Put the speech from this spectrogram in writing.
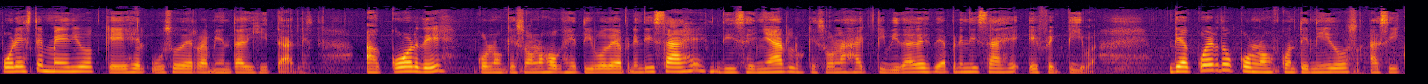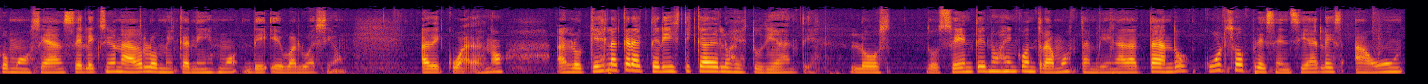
por este medio que es el uso de herramientas digitales. Acorde con lo que son los objetivos de aprendizaje, diseñar lo que son las actividades de aprendizaje efectiva, de acuerdo con los contenidos, así como se han seleccionado los mecanismos de evaluación adecuadas, ¿no? A lo que es la característica de los estudiantes. Los docentes nos encontramos también adaptando cursos presenciales a un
